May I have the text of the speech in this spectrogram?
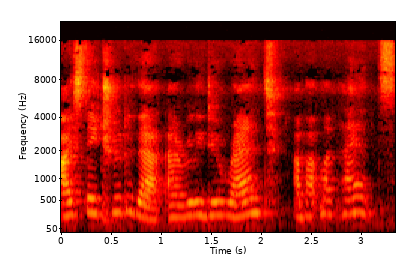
I stay true to that. I really do rant about my plants.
